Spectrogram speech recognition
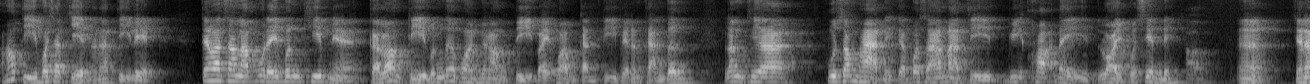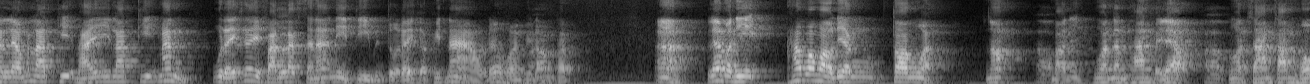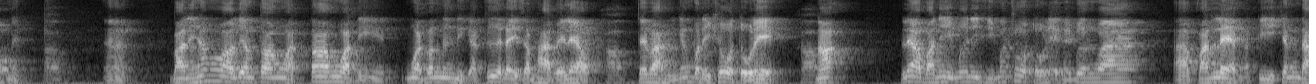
เฮาตีบ่ชัดเจนนะนะตีเลขแต่ว่าสำหรับผู้ใดเบิ่งคลิปเนี่ยก็ลองตีเบิ่งเด้อพ่อพี่น้องตีไปพร้อมกันตีไปนํกันเบิ่งลางเทื่อผู้สัมภาษณ์นี่ก็บ่สามารถสิวิเคราะห์ได้100%เด้ครับเออฉะนั้นแล้วมันลัทธิไผลัทธิมันผู้ใดเคยฝันลักษณะนี้ตีเป็นตัวใดก็พิจารณาเอาเด้อพ่อแม่พี่น้องครับ อ่า แล้วบัดนี้เฮาว่าเว้าเรื่องตองวดเนาะ ครับบัดนี้งวดนั้นผ่านไปแล้ว ครับงวด336นี่ครับอ่าบัดนี้เฮามาเว้าเรื่องตองวดตองวดนี่งวดบางหนึงนี่ก็คือได้สัมภาษณ์ไว้แล้ว ครับแต่ว่ายังบ่ได้โชว์ตัวเลขครับเนาะแล้วบัดนี้มื้อนี้สิมาโชว์ตัวเลขให้เบิ่งว่าอ่าฝันแรกน่ะตีจังใด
